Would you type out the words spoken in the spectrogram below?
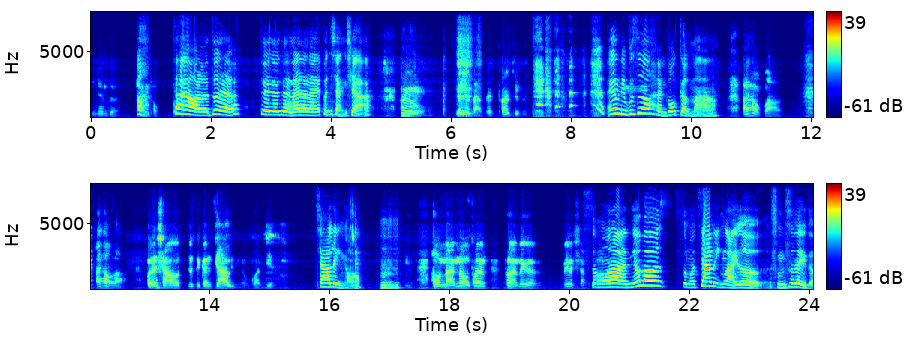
今天的开头。哦，太好了，对了，对对对，来来来，分享一下。嗯，有点难的，突然觉得。哎呦，你不是有很多梗吗？还好吧，还好啦。我是想要就是跟嘉玲有关联。嘉玲哦，嗯，好难哦，突然突然那个没有想什么啊？你要不要什么嘉玲来了什么之类的？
